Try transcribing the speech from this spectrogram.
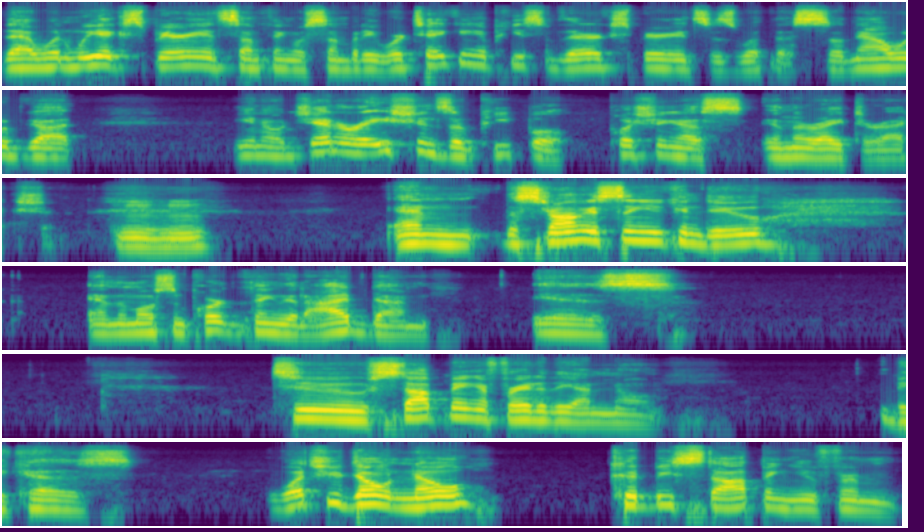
that when we experience something with somebody we're taking a piece of their experiences with us so now we've got you know generations of people pushing us in the right direction Mm-hmm. And the strongest thing you can do and the most important thing that i've done is to stop being afraid of the unknown. Because what you don't know could be stopping you from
